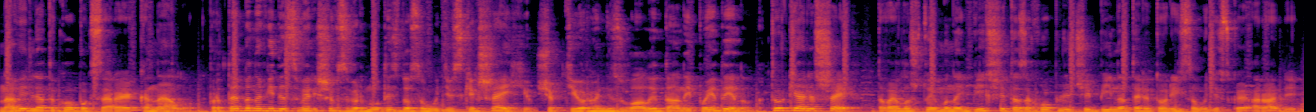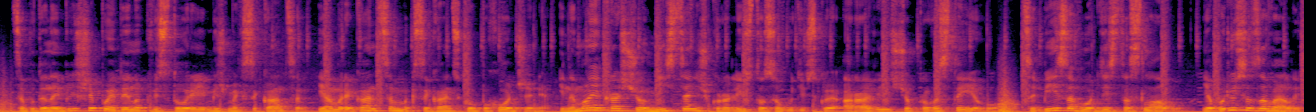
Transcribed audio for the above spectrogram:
навіть для такого боксера, як Канело. Проте Бенавідес вирішив звернутись до саудівських шейхів, щоб ті організували даний поєдинок. Туркі Аля Шейх, давай влаштуємо найбільший та захоплюючий бій на території Саудівської Аравії. Це буде найбільший поєдинок в історії між мексиканцем і американцем мексиканського походження. І немає кращого місця, ніж королівство Саудівської Аравії, щоб провести його. Це бій за гордість та славу. Я борюся за велич,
